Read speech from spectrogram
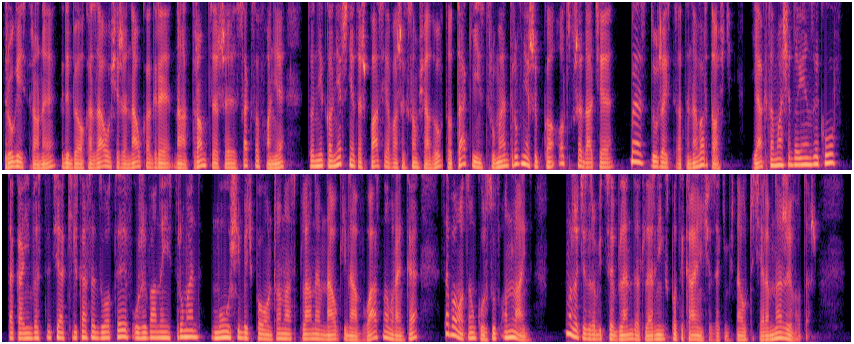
z drugiej strony, gdyby okazało się, że nauka gry na trąbce czy saksofonie to niekoniecznie też pasja waszych sąsiadów, to taki instrument równie szybko odsprzedacie bez dużej straty na wartości. Jak to ma się do języków? Taka inwestycja kilkaset złotych w używany instrument musi być połączona z planem nauki na własną rękę za pomocą kursów online. Możecie zrobić sobie blended learning spotykając się z jakimś nauczycielem na żywo też.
